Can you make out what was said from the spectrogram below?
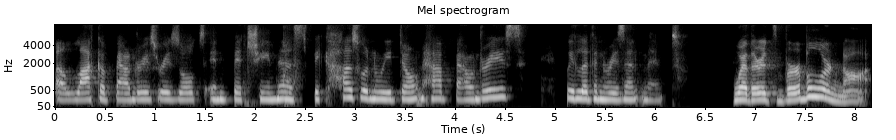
a lack of boundaries results in bitchiness because when we don't have boundaries, we live in resentment. whether it's verbal or not.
